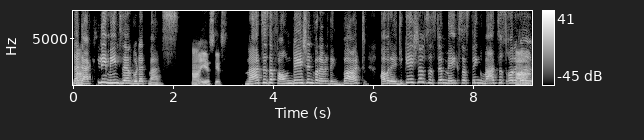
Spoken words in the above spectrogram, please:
that ah. actually means they are good at maths. Ah, yes, yes. Maths is the foundation for everything. But our educational system makes us think maths is horrible. Ah,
